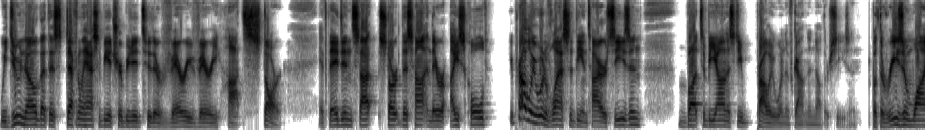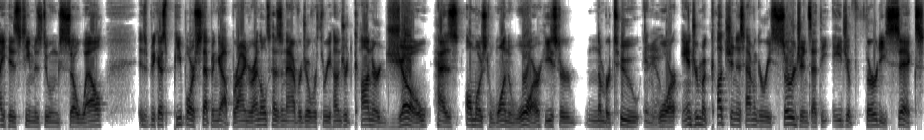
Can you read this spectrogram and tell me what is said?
we do know that this definitely has to be attributed to their very, very hot start. If they didn't start, this hot and they were ice cold, he probably would have lasted the entire season. But to be honest, he probably wouldn't have gotten another season. But the reason why his team is doing so well is because people are stepping up. Bryan Reynolds has an average over 300. Connor Joe has almost one war. He's their number two in Damn. war. Andrew McCutchen is having a resurgence at the age of 36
